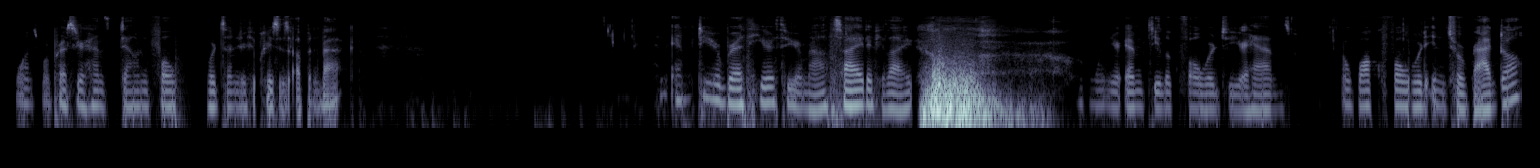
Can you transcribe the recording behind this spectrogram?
Once more, press your hands down forward, send your hip creases up and back. And empty your breath here through your mouth side if you like. When you're empty, look forward to your hands or walk forward into ragdoll.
